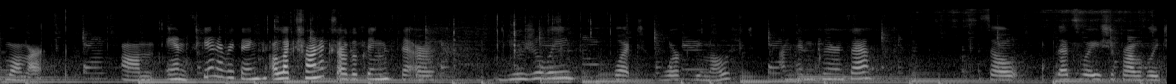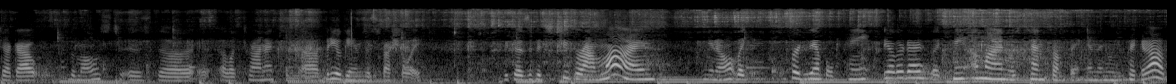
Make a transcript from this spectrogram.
Walmart. Um, and scan everything. Electronics are the things that are usually what work the most on the hidden clearance app. So that's what you should probably check out the most is the electronics, uh, video games especially, because if it's cheaper online, you know, like for example, paint the other day, like paint online was ten something, and then when you pick it up,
